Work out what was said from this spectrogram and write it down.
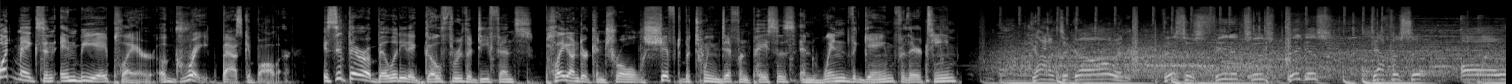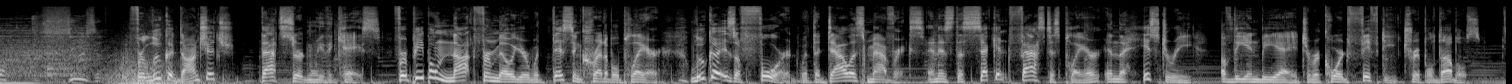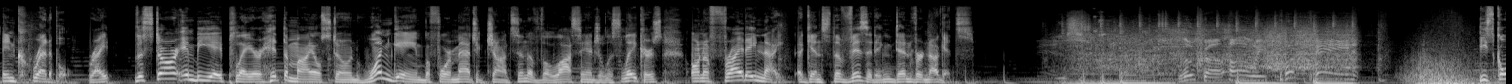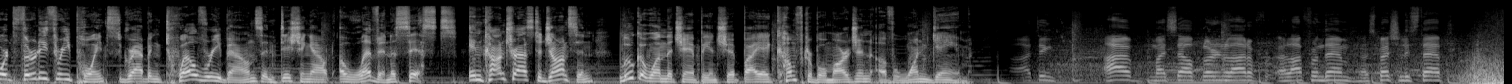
What makes an NBA player a great basketballer? Is it their ability to go through the defense, play under control, shift between different paces, and win the game for their team? Got it to go, and this is Phoenix's biggest deficit all season. For Luka Doncic, that's certainly the case. For people not familiar with this incredible player, Luka is a forward with the Dallas Mavericks and is the second fastest player in the history of the NBA to record 50 triple-doubles. Incredible, right? The star NBA player hit the milestone one game before Magic Johnson of the Los Angeles Lakers on a Friday night against the visiting Denver Nuggets. Luka, oh, he put pain he scored 33 points, grabbing 12 rebounds and dishing out 11 assists. In contrast to Johnson, Luka won the championship by a comfortable margin of one game. I think I myself learned a lot of a lot from them, especially Steph.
